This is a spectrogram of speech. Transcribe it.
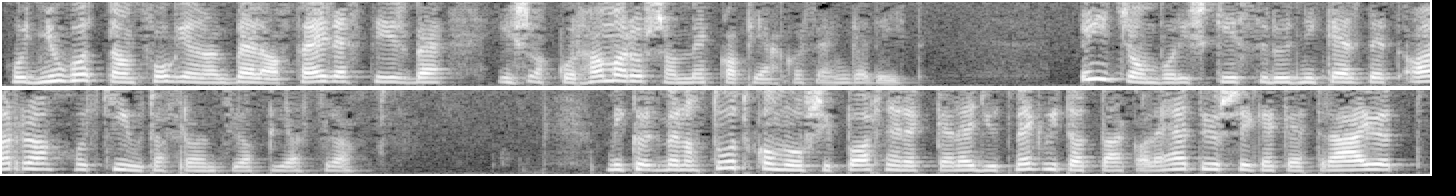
hogy nyugodtan fogjanak bele a fejlesztésbe, és akkor hamarosan megkapják az engedélyt. Így Zsombor is készülődni kezdett arra, hogy kijut a francia piacra. Miközben a tótkomlósi partnerekkel együtt megvitatták a lehetőségeket, rájött,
